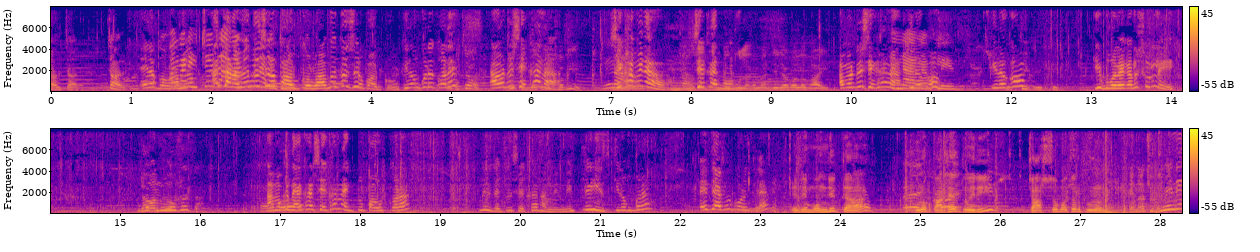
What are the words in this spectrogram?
চল চল চল। এরকম আচ্ছা তো সেরকম করব তো সেরকম করব। কিরম করে করে? আমার শেখা না। শেখাবি না? শেখা না। আমার শেখা না। কীরকম? কীরকম? কি বলে কেন শুনলি? আমাকে দেখা শেখা না? একটু পাউট করা। প্লিজ একটু শেখা না মিন্নি। প্লিজ কিরম করে? এই যে আমি করেছিলাম। এই যে মন্দিরটা পুরো কাঠের তৈরি। চারশো বছর পুরনো। মিনি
